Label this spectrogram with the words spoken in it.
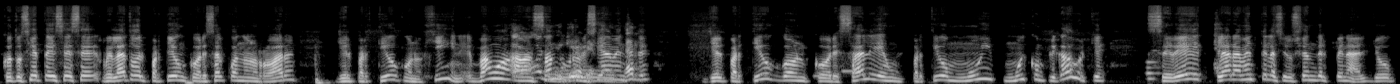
Coto 7 dice ese relato del partido con Cobresal cuando nos robaron y el partido con O'Higgins. Vamos ah, avanzando progresivamente. Y el partido con Cobresal es un partido muy, muy complicado porque se ve claramente la situación del penal. Yo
